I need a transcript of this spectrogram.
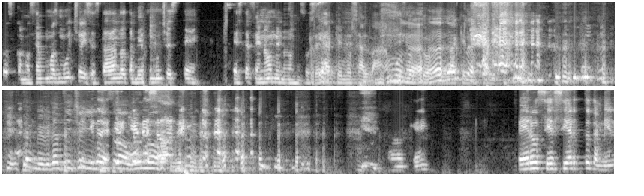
los conocemos mucho y se está dando también mucho este, este fenómeno social. que nos salvamos, doctor. que nos salvamos. Me hubieras dicho y a uno. ok. Pero sí es cierto también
